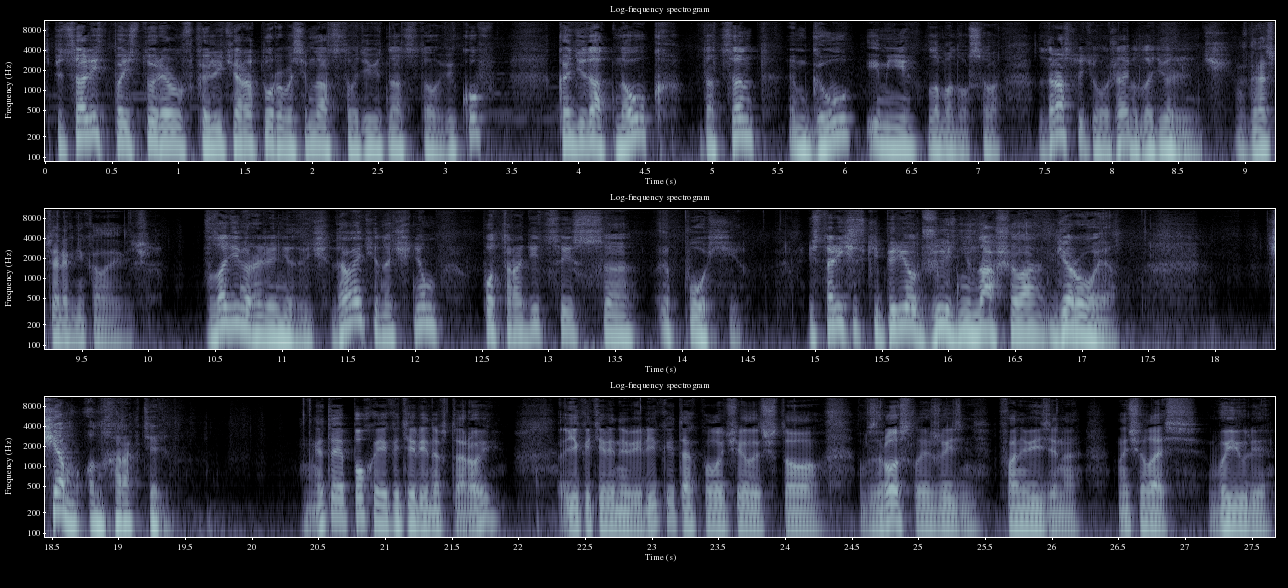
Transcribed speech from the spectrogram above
специалист по истории русской литературы 18-19 веков, кандидат наук, доцент МГУ имени Ломоносова. Здравствуйте, уважаемый Владимир Леонидович. Здравствуйте, Олег Николаевич. Владимир Леонидович, давайте начнем по традиции с эпохи. Исторический период жизни нашего героя. Чем он характерен? Это эпоха Екатерины II, Екатерины Великой. Так получилось, что взрослая жизнь Фанвизина началась в июле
